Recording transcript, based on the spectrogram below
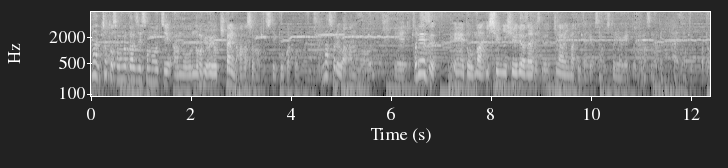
まあちょっとそんな感じでそのうちあの農業用機械の話とかもしていこうかと思います。まあそれはあのえー、ととりあえず、えーとまあ、1週2週ではないですけど気長に待っていただければそのうち取り上げると思いますので、はい、やっていこうかと思い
